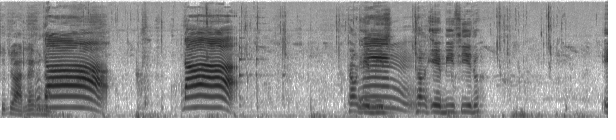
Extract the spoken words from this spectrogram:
สุดยอดเลยคุณดาดาช่อง A B อืมช่อง A B C ดู A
